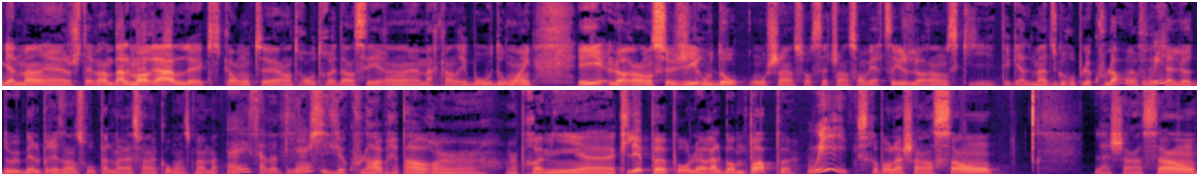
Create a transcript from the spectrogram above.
également, euh, juste avant, Balmoral, euh, qui compte, euh, entre autres, dans ses rangs, euh, Marc-André Baudouin et Laurence Giroudot au chant sur cette chanson Vertige. Laurence qui est également du groupe Le Couleur, fait Oui. qu'elle a deux belles présences au palmarès Franco en ce moment. Hey, ça va bien. Puis Le Couleur prépare un, un premier euh, clip pour leur album Pop, Oui, qui sera pour la chanson... La chanson...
